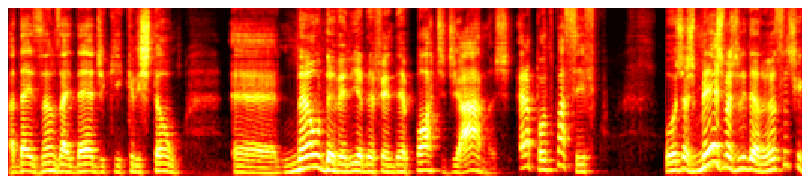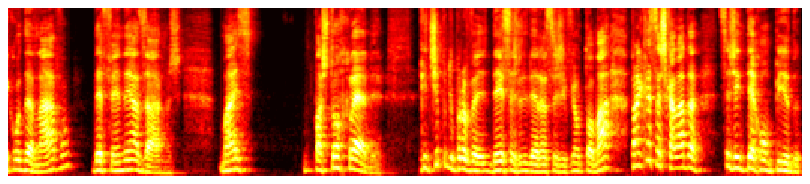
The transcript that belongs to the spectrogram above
Há 10 anos, a ideia de que cristão é, não deveria defender porte de armas era ponto pacífico. Hoje, as mesmas lideranças que condenavam defendem as armas. Mas, pastor Kleber, que tipo de providência as lideranças deviam tomar para que essa escalada seja interrompida,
